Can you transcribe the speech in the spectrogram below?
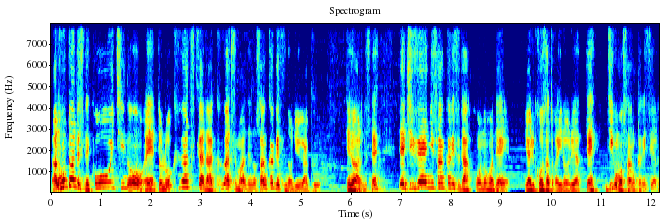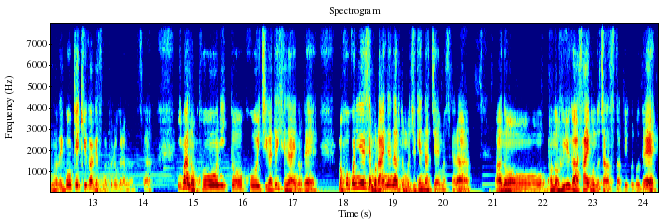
あの本当はですね高1の、えーと、6月から9月までの3ヶ月の留学っていうのがあるんですね。で事前に3ヶ月学校の方でいわゆる講座とかいろいろやって、事後も3ヶ月やるので、合計9ヶ月のプログラムなんですが、今の高2と高1ができてないので、まあ、高校2年生も来年になるともう受験になっちゃいますから、あのー、この冬が最後のチャンスだということで、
